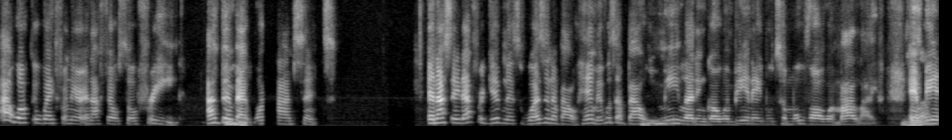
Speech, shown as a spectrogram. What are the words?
I walked away from there and I felt so freed. I've been Mhm. back one time since. And I say that forgiveness wasn't about him. It was about Mhm. me letting go and being able to move on with my life yeah. and being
